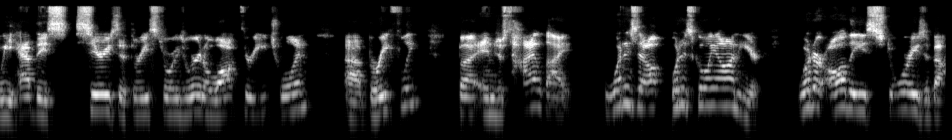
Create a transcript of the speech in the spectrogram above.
we have this series of three stories, we're going to walk through each one uh, briefly, but and just highlight what is what is going on here. What are all these stories about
